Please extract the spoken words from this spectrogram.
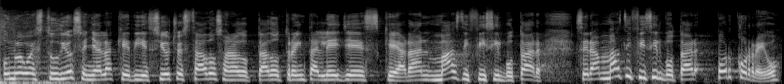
Un nuevo estudio señala que 18 estados han adoptado 30 leyes que harán más difícil votar. Será más difícil votar por correo.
